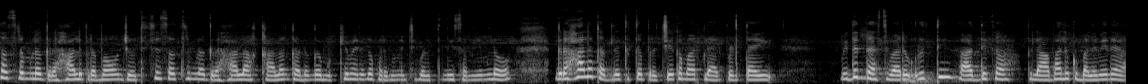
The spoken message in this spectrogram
శాస్త్రంలో గ్రహాల ప్రభావం జ్యోతిష శాస్త్రంలో గ్రహాల కాలం కనుగా ముఖ్యమైనగా పరిగణించబడుతుంది. ఈ సమయంలో గ్రహాల కదలికతో ప్రత్యేక మార్పులు ఏర్పడతాయి. మిథున రాశి వారు వృత్తి ఆర్థిక లాభాలకు బలమైన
